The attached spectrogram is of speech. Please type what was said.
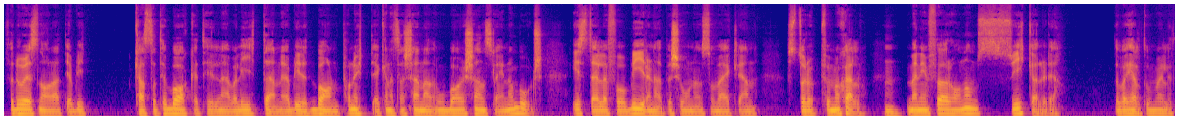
För då är det snarare att jag blir kastad tillbaka till när jag var liten. Jag blir ett barn på nytt. Jag kan nästan känna en obehagskänsla inombords. Istället för att bli den här personen som verkligen står upp för mig själv. Mm. Men inför honom så gick aldrig det. Det var helt omöjligt.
